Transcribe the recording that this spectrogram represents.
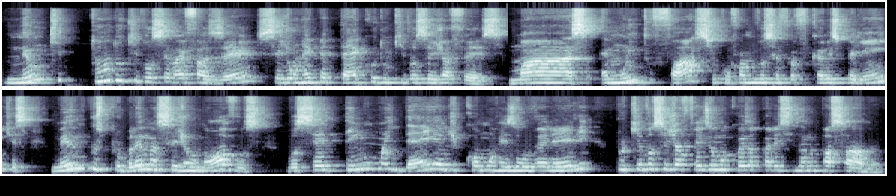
não que tudo que você vai fazer seja um repeteco do que você já fez, mas é muito fácil conforme você for ficando experientes, mesmo que os problemas sejam novos, você tem uma ideia de como resolver ele porque você já fez uma coisa parecida no passado.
